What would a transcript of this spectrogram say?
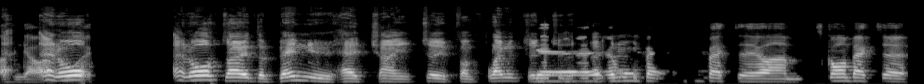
I can go. And all, and also the venue had changed too from Flemington yeah, to the it went back, back to um, it's gone back to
